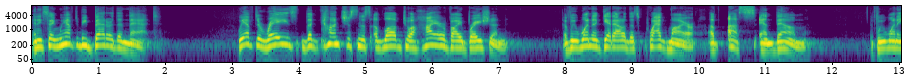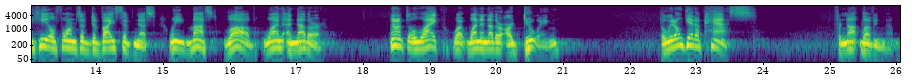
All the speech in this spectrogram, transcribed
And he's saying, We have to be better than that. We have to raise the consciousness of love to a higher vibration if we want to get out of this quagmire of us and them. If we want to heal forms of divisiveness, we must love one another. We don't have to like what one another are doing, but we don't get a pass for not loving them.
